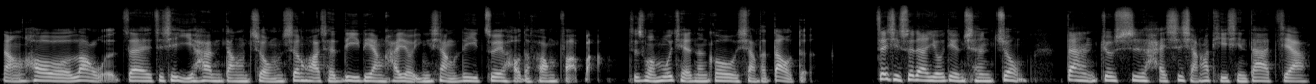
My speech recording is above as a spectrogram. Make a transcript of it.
然后让我在这些遗憾当中升华成力量还有影响力最好的方法吧。这是我目前能够想得到的。这期虽然有点沉重，但就是还是想要提醒大家。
